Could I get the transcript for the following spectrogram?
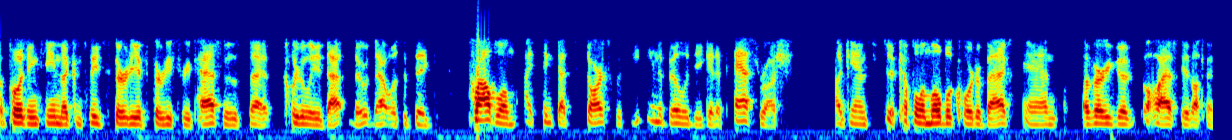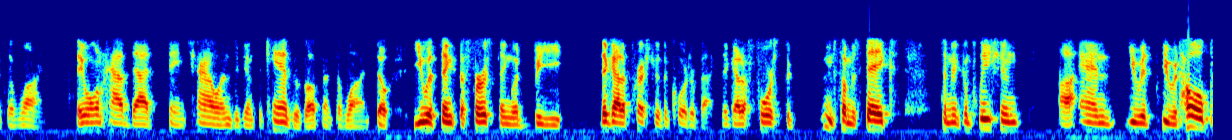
opposing team that completes 30 of 33 passes, that clearly that that was a big problem. I think that starts with the inability to get a pass rush against a couple of mobile quarterbacks and a very good Ohio State offensive line. They won't have that same challenge against the Kansas offensive line. So you would think the first thing would be they got to pressure the quarterback. They got to force the, some mistakes, some incompletions, uh, and you would you would hope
